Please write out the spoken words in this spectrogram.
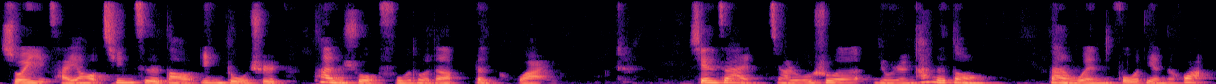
所以才要亲自到印度去探索佛陀的本怀。现在，假如说有人看得懂梵文佛典的话，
